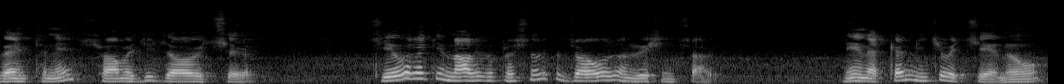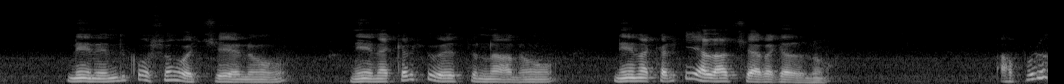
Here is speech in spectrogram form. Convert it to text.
వెంటనే స్వామీజీ జవాబు ఇచ్చారు. చివరికి నాలుగు ప్రశ్నలకు జవాబులు అన్వేషించాలి నేను ఎక్కడి నుంచి వచ్చాను? నేను ఎందుకోసం వచ్చాను? నేను ఎక్కడికి వెళ్తున్నాను? నేను అక్కడికి ఎలా చేరగలను? అప్పుడు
